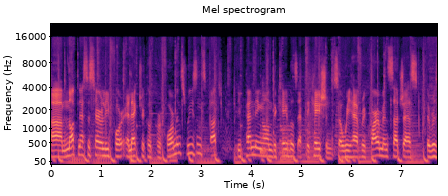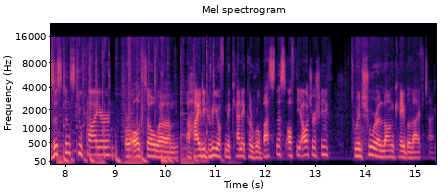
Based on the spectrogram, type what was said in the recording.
um, not necessarily for electrical performance reasons, but depending on the cable's application. So we have requirements such as the resistance to fire or also um, a high degree of mechanical robustness of the outer sheath to ensure a long cable lifetime.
